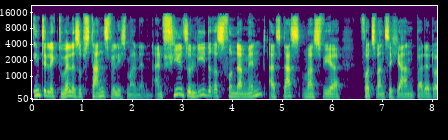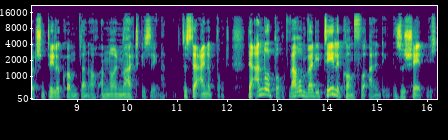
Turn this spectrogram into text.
intellektuelle Substanz, will ich es mal nennen. Ein viel solideres Fundament als das, was wir vor 20 Jahren bei der Deutschen Telekom dann auch am neuen Markt gesehen hatten. Das ist der eine Punkt. Der andere Punkt, warum war die Telekom vor allen Dingen so schädlich?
